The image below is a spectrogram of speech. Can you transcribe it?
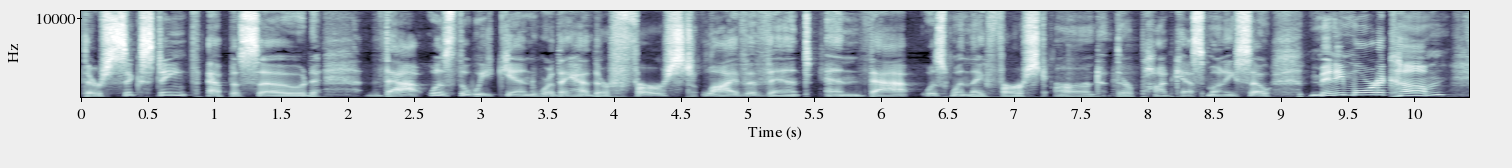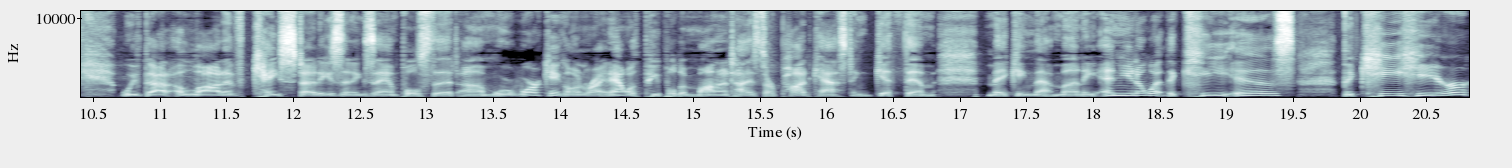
their 16th episode, that was the weekend where they had their first live event, and that was when they first earned their podcast money. So, many more to come. We've got a lot of case studies and examples that um, we're working on right now with people to monetize their podcast and get them making that money. And you know what the key is? The key here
